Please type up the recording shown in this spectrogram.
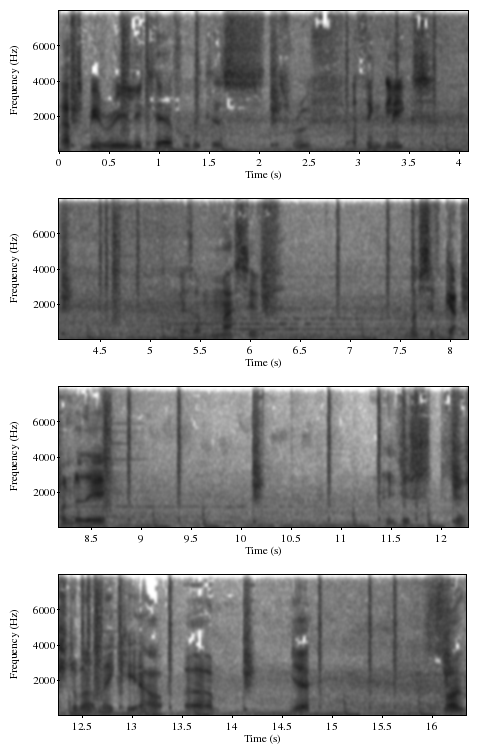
I have to be really careful because this roof, I think, leaks. And there's a massive, massive gap under there. To just, just about make it out. Um, yeah. So,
